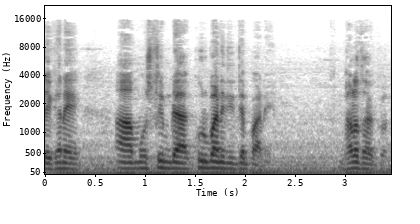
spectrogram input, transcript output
যেখানে মুসলিমরা কুরবানি দিতে পারে। ভালো থাকুন।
